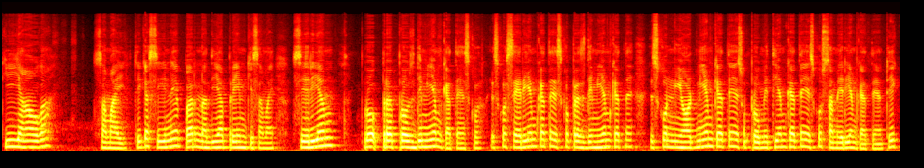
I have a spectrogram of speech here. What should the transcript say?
की यहाँ होगा समाई, ठीक है? सीने पर नदिया, प्रेम की समाई। सीरियम प्रो प्रोजडिमियम कहते हैं इसको। इसको सेरियम कहते हैं, इसको प्रेसडिमियम कहते हैं, इसको नियोडनियम कहते हैं, इसको प्रोमिथियम कहते हैं, इसको समेरियम कहते हैं, ठीक?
